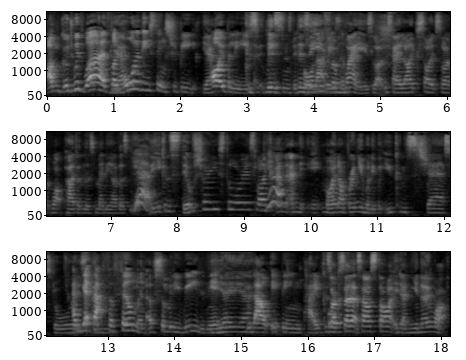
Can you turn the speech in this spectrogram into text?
I'm good with words. Like all of these things should be, Yeah. I believe, there's, reasons there's before that even reason. ways, like we say, like sites like Wattpad and there's many others Yeah. that you can still share your stories, like Yeah. and, and it might not bring you money, but you can share stories and get that fulfillment of somebody reading it Yeah, yeah. without it being paid Because like I say, that's how I started, and you know what?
